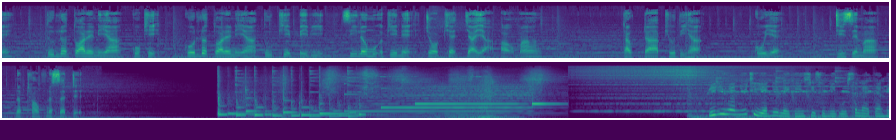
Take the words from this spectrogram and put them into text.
နဲ့သူလွတ်သွားတဲ့နေရာကိုဖြစ်ကိုလွတ်သွားတဲ့နေရာသူဖြစ်ပေးပြီးစီးလုံးမှုအပြည့်နဲ့ကြော်ဖြတ်ကြရအောင်ပါဒေါက်တာဖြိုးတီဟ9ရက်ဒီဇင်ဘာ2021 ဗီဒီယိုညူချီရဲ့နေ့လည်ခင်းစီစဉ်လေးကိုဆက်လက်တင်ပြ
